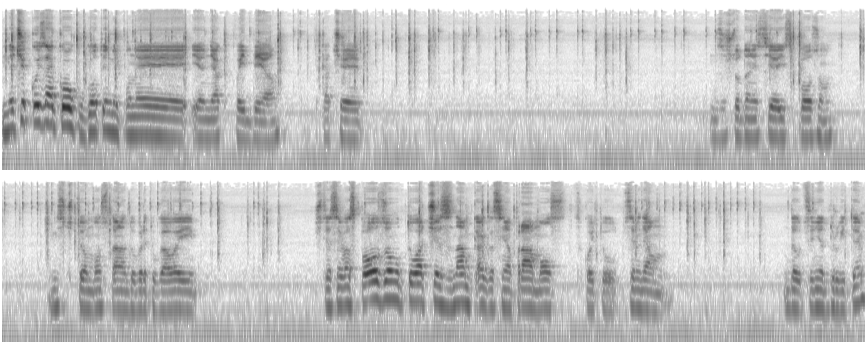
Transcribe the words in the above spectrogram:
Не че кой знае колко готин, но поне е някаква идея. Така че... Защо да не си я използвам? Мисля, че това може стана добре тогава и ще се възползвам от това, че знам как да си направя мост, който се надявам да оценят другите.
